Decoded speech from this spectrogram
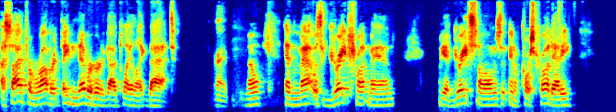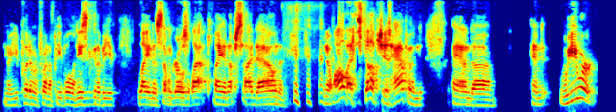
aside from Robert, they'd never heard a guy play like that. Right. You know, and Matt was a great front man. We had great songs, and of course, Crawdaddy. You know, you put him in front of people, and he's going to be laying in some girl's lap, playing upside down, and you know, all that stuff just happened, and uh, and we were,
